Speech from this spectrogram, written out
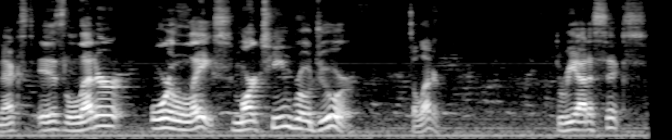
Next is letter or lace. Martin Brodeur. It's a letter. Three out of six.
